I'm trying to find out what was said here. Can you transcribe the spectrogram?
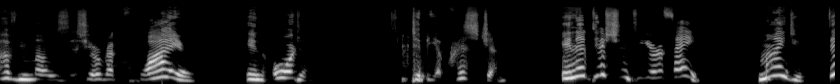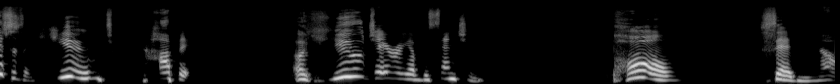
of Moses. You're required in order to be a Christian, in addition to your faith. Mind you, this is a huge topic, a huge area of dissension. Paul said, no,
